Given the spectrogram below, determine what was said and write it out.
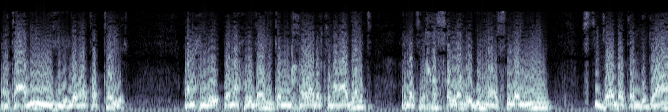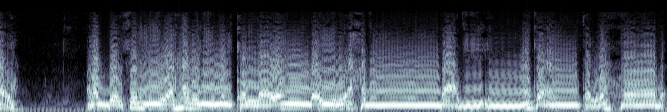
وتعليمه لغة الطير ونحو, ونحو ذلك من خوارق العادات التي خص الله بها سليمان استجابة لدعائه. رب اغفر لي وهب لي ملكا لا ينبغي لأحد بعدي إنك أنت الوهاب.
